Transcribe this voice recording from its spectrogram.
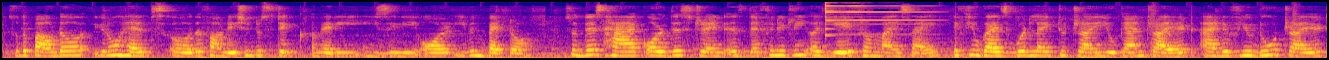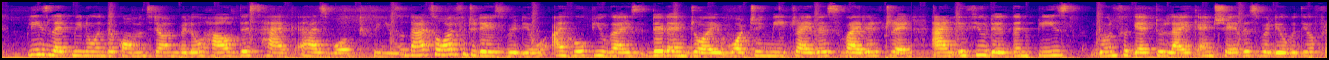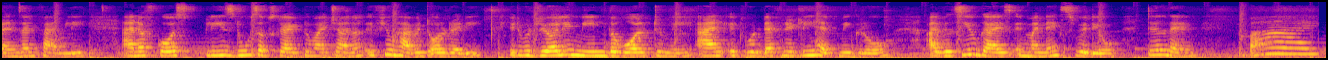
so the powder you know helps uh, the foundation to stick very easily or even better so this hack or this trend is definitely a yay from my side. If you guys would like to try, you can try it. And if you do try it, please let me know in the comments down below how this hack has worked for you. So that's all for today's video. I hope you guys did enjoy watching me try this viral trend. And if you did, then please don't forget to like and share this video with your friends and family. And of course, please do subscribe to my channel if you haven't already. It would really mean the world to me and it would definitely help me grow. I will see you guys in my next video. Till then, bye.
